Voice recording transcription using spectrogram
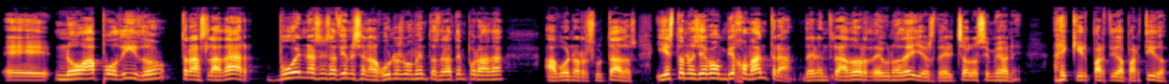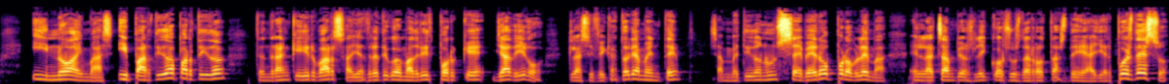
eh, no ha podido trasladar buenas sensaciones en algunos momentos de la temporada a buenos resultados. Y esto nos lleva a un viejo mantra del entrenador de uno de ellos, del Cholo Simeone. Hay que ir partido a partido. Y no hay más. Y partido a partido tendrán que ir Barça y Atlético de Madrid porque, ya digo, clasificatoriamente se han metido en un severo problema en la Champions League con sus derrotas de ayer. Pues de eso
